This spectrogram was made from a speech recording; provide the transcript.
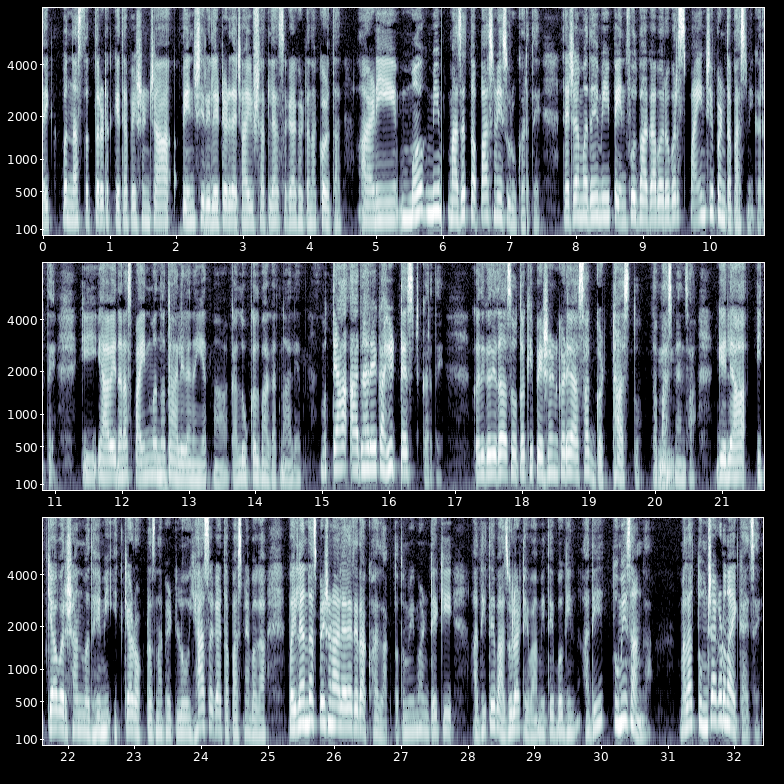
एक पन्नास सत्तर टक्के त्या पेशंटच्या पेनशी रिलेटेड त्याच्या आयुष्यातल्या सगळ्या घटना कळतात. आणि मग मी माझं तपासणी सुरू करते. त्याच्यामध्ये मी पेनफुल भागाबरोबर स्पाईनची पण तपासणी करते. की ह्या वेदना स्पाईनमधनं तर आलेल्या नाही आहेत ना का लोकल भागातनं आल्या आहेत मग त्या आधारे काही टेस्ट करते. कधी कधी तर असं होतं की पेशंटकडे असा गठ्ठा असतो तपासण्यांचा. गेल्या इतक्या वर्षांमध्ये मी इतक्या डॉक्टर्सना भेटलो. ह्या सगळ्या तपासण्या बघा. पहिल्यांदाच पेशंट आलेल्या ते दाखवायला लागतं. तुम्ही म्हणते की आधी ते बाजूला ठेवा मी ते बघीन. आधी तुम्ही सांगा. मला तुमच्याकडून ऐकायचं आहे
